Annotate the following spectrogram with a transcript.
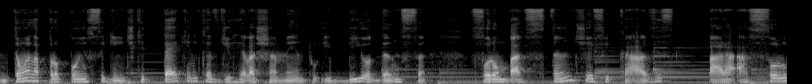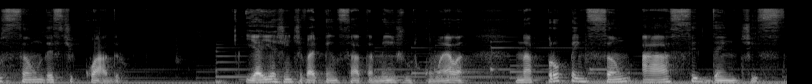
Então ela propõe o seguinte, que técnicas de relaxamento e biodança foram bastante eficazes para a solução deste quadro. E aí a gente vai pensar também, junto com ela, na propensão a acidentes.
